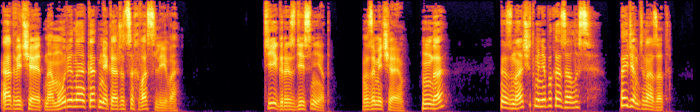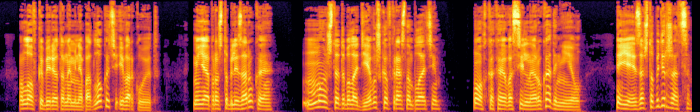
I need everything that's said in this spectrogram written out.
Отвечает Намурина, как мне кажется, хвастливо. Тигра здесь нет. Замечаю. Да? Значит, мне показалось. Пойдемте назад. Ловко берет она меня под локоть и воркует. Я просто близорукая. Может, это была девушка в красном платье. Ох, какая у вас сильная рука, Даниил. Ей за что подержаться.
